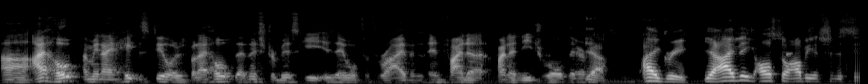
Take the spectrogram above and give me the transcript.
uh, I hope, I mean, I hate the Steelers, but I hope that Mitch Trubisky is able to thrive and, and find a find a niche role there. Yeah, I agree. Yeah, I think also I'll be interested to see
